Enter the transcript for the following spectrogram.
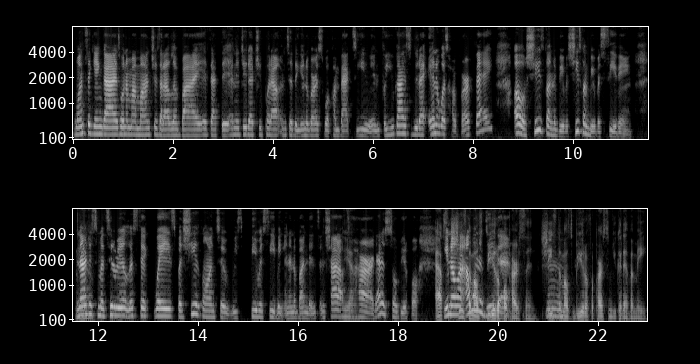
once again, guys, one of my mantras that I live by is that the energy that you put out into the universe will come back to you. And for you guys to do that, and it was her birthday. Oh, she's gonna be she's gonna be receiving not Yeah. just materialistic ways, but she is going to re- be receiving in an abundance. And shout out Yeah. to her. That is so beautiful. Absolutely. know what? She's I the wanna most beautiful that. person. She's the Mm. most beautiful person you could ever meet.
